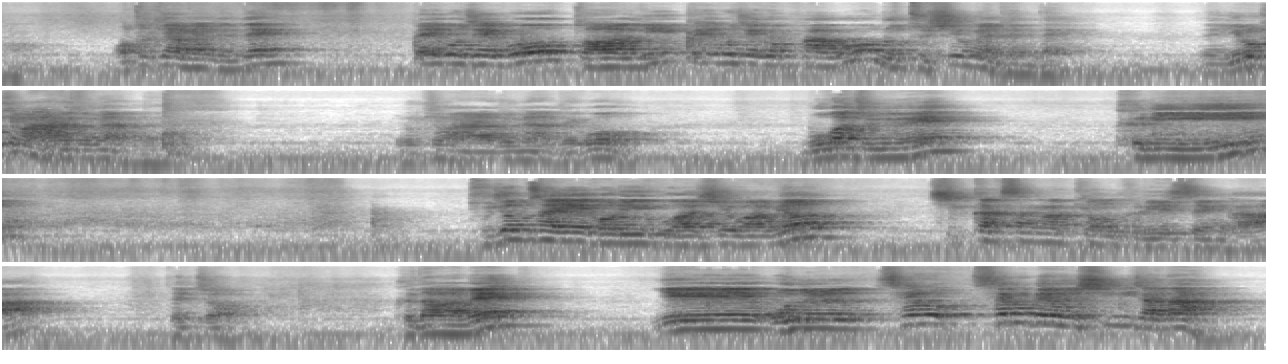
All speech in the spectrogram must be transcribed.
어, 어떻게 하면 된대? 빼고 제곱 더하기 빼고 제곱하고 루트 씌우면 된대. 이렇게만 알아두면 안 돼. 이렇게만 알아두면 안 되고 뭐가 중요해? 그리 두 점 사이의 거리 구하시오 하면 직각삼각형 그릴 생각 됐죠? 그 다음에 얘 오늘 새로 새로 배운 식이잖아.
